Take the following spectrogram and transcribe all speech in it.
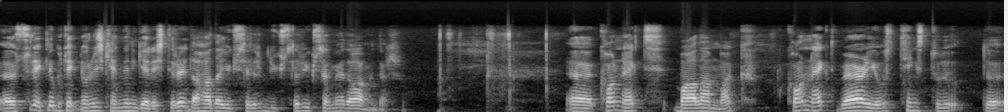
e, sürekli bu teknoloji kendini geliştirir, daha da yükselir, yükselir, yükselmeye devam eder. E, connect, bağlanmak. Connect various things to the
